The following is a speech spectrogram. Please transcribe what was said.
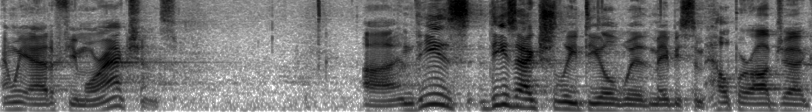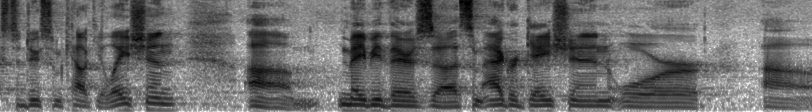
and we add a few more actions. Uh, and these, these actually deal with maybe some helper objects to do some calculation. Um, maybe there's uh, some aggregation or uh,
